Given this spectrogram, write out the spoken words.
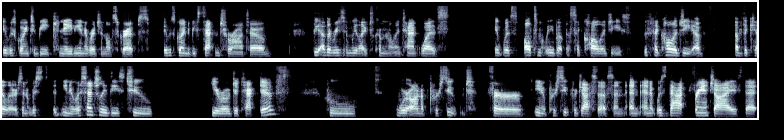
It was going to be Canadian original scripts. It was going to be set in Toronto. The other reason we liked Criminal Intent was it was ultimately about the psychologies, the psychology of of the killers, and it was you know essentially these two hero detectives who were on a pursuit for you know pursuit for justice and and and it was that franchise that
